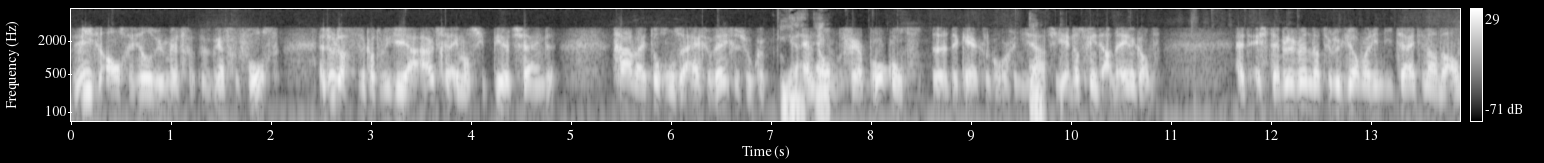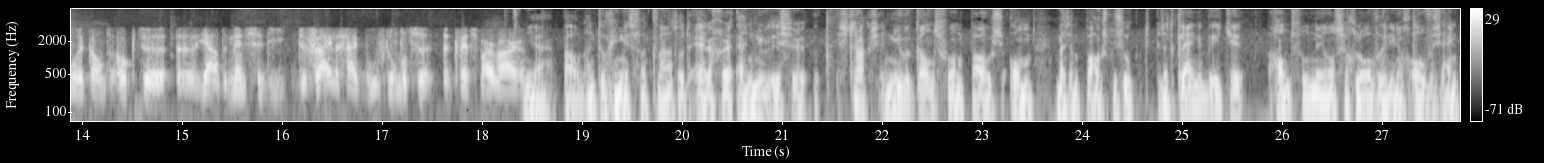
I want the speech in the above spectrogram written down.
niet al geheel weer met, werd gevolgd. En toen dachten de katholieken, ja, uitgeëmancipeerd zijnde... gaan wij toch onze eigen wegen zoeken. Ja, en dan en... verbrokkelt uh, de kerkelijke organisatie. En... en dat vindt aan de ene kant het establishment natuurlijk jammer in die tijd. En aan de andere kant ook de, uh, ja, de mensen die de veiligheid behoefden omdat ze uh, kwetsbaar waren. Ja, Paul. En toen ging het van kwaad tot erger. En nu is er straks een nieuwe kans voor een paus om met een pausbezoek... dat kleine beetje handvol Nederlandse gelovigen die nog over zijn...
